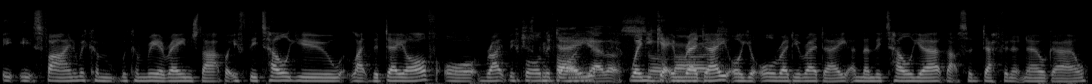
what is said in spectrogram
it, it's fine. We can we can rearrange that. But if they tell you like the day of or right before, the day, yeah, that's when you're getting bad. ready or you're already ready, and then they tell you that's a definite no go.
